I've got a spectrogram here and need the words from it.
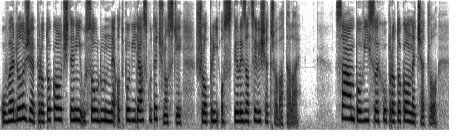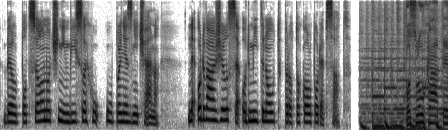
uvedl, že protokol čtený u soudu neodpovídá skutečnosti, šlo prý o stylizaci vyšetřovatele. Sám po výslechu protokol nečetl, byl po celonočním výslechu úplně zničen. Neodvážil se odmítnout protokol podepsat. Posloucháte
